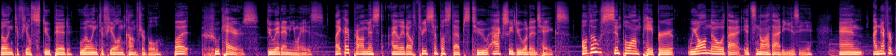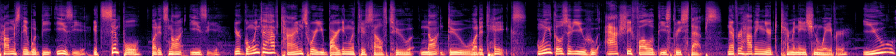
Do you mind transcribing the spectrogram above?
willing to feel stupid, willing to feel uncomfortable. But who cares? Do it anyways. Like I promised, I laid out three simple steps to actually do what it takes. Although simple on paper, we all know that it's not that easy. And I never promised it would be easy. It's simple, but it's not easy. You're going to have times where you bargain with yourself to not do what it takes. Only those of you who actually follow these three steps, never having your determination waver, you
